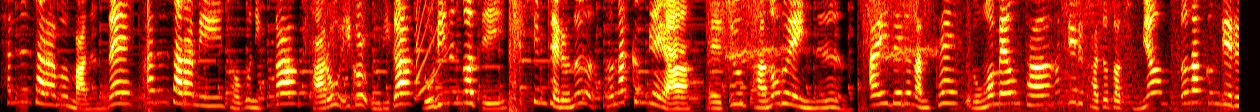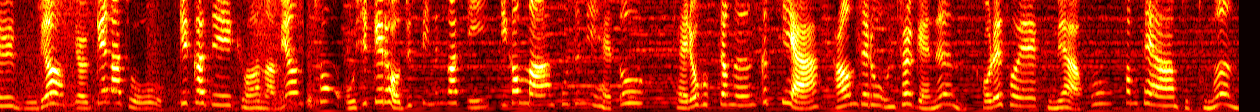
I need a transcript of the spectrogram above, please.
찾는 사람은 많은데 하는 사람이 적으니까 바로 이걸 우리가 노리는 거지. 핵심 재료는 은하끈개야. 매주 반호로에 있는 아이들은 한테 농어 매운탕 한 개를 가져다 주면 은하끈개를 무려 10개나 줘. 2개까지 교환하면 총 50개를 얻을 수 있는 거지. 이것만 꾸준히 해도 재료 걱정은 끝이야. 다음 재료 운철개는 거래소에 구매하고 섬세한 부품은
